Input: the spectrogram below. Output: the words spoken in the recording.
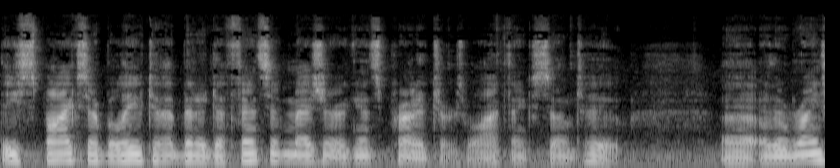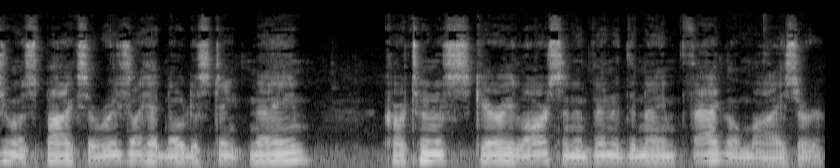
These spikes are believed to have been a defensive measure against predators. Well, I think so too. Uh, the arrangement of spikes originally had no distinct name. Cartoonist Gary Larson invented the name Thagomizer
